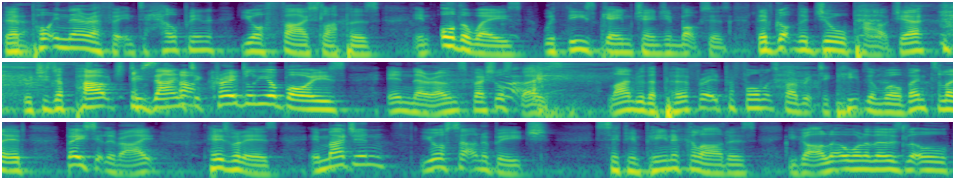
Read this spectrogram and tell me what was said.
They're putting their effort into helping your thigh slappers in other ways with these game changing boxes. They've got the jewel pouch, yeah, which is a pouch designed to cradle your boys in their own special space, lined with a perforated performance fabric to keep them well ventilated. Basically, right, here's what it is. Imagine you're sat on a beach sipping pina coladas, you got a little one of those little,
